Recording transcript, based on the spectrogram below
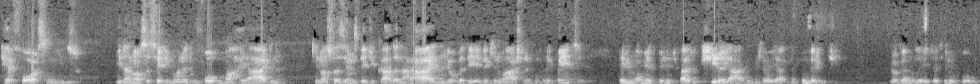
reforçam isso. E na nossa cerimônia do fogo, Mahayagna, que nós fazemos dedicada a Narayana, Yoga Devi, aqui no Ashram com frequência, tem um momento que a gente faz o Kshira Yagna, que é o Yagna com leite, jogando leite assim no fogo.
